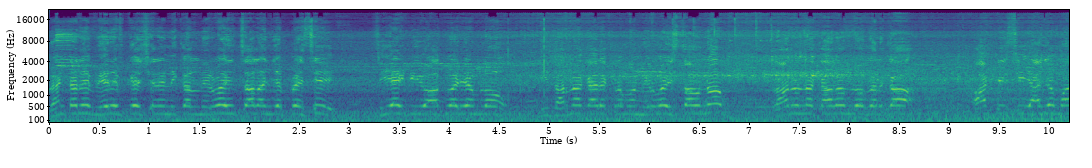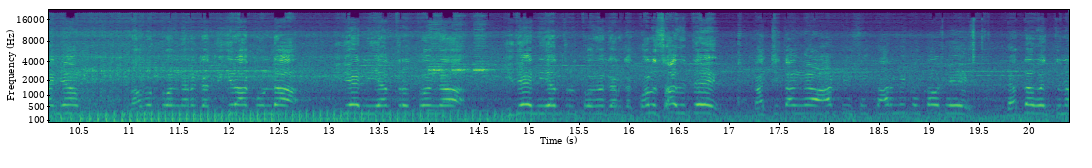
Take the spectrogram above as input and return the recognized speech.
వెంటనే వెరిఫికేషన్ ఎన్నికలు నిర్వహించాలని చెప్పేసి సిఐటియు ఆధ్వర్యంలో ఈ ధర్నా కార్యక్రమం నిర్వహిస్తూ ఉన్నాం. రానున్న కాలంలో కనుక ఆర్టీసీ యాజమాన్యం ప్రభుత్వం కనుక దిగిరాకుండా ఇదే నియంతృత్వంగా ఇదే నియంతృత్వంగా కనుక కొనసాగితే ఖచ్చితంగా ఆర్టీసీ కార్మికులతోటి పెద్ద ఎత్తున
